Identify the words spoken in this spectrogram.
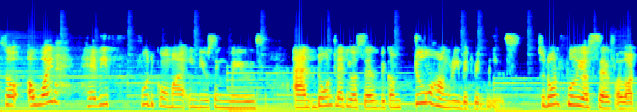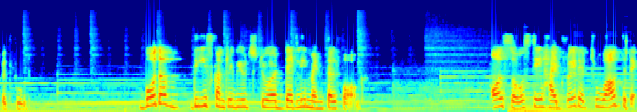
So avoid heavy food coma inducing meals and don't let yourself become too hungry between meals. So don't fool yourself a lot with food. Both of these contributes to a deadly mental fog. Also stay hydrated throughout the day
